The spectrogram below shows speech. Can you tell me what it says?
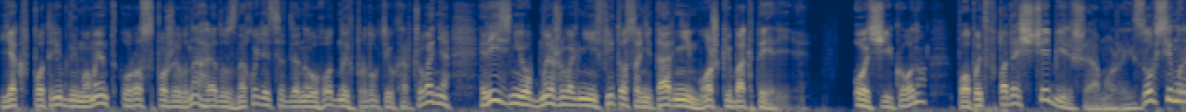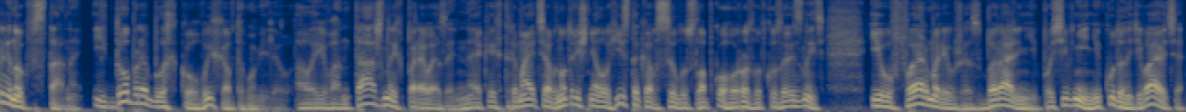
Як в потрібний момент у розспоживнагляду знаходяться для неугодних продуктів харчування різні обмежувальні фітосанітарні мошки бактерії. Очікувано, попит впаде ще більше, а може, і зовсім ринок встане. І добре легкових автомобілів, але й вантажних перевезень, на яких тримається внутрішня логістика в силу слабкого розвитку залізниць. І у фермерів вже збиральні, посівні нікуди не діваються.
